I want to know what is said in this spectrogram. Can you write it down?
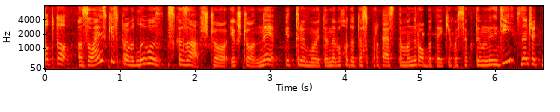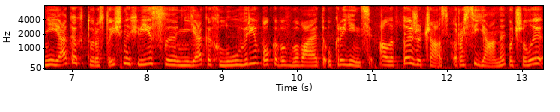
Тобто Зеленський справедливо сказав, що якщо не підтримуєте, не виходите з протестами, не робите якихось активних дій, значить ніяких туристичних віз, ніяких луврів, поки ви вбиваєте українців. Але в той же час росіяни почали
